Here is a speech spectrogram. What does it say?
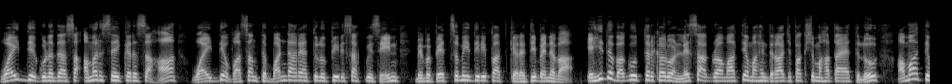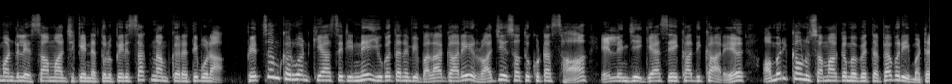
වෛද්‍ය ගුණදාස අමරසේකර සහ වෛද්‍ය වසන්ත බණ්ඩාර ඇතුළු පිරිසක් විසින් මෙම පෙත්සම ඉදිරිපත් කර තිබෙනවා. එහිද වග උත්තරකරුවන් ලෙස අග්‍රාමාත්‍ය මහින්ද රාජපක්ෂ මහතා ඇතුළු අමාත්‍ය මණ්ඩලයේ සමාජිකයන් ඇතුළු පිරිසක් නම් කර තිබුණා. පෙත්සම්කරුවන් කියා සිටින්නේ යුගතනවි බලාගාරයේ රජයේ සතු කොටස් හා LNG ගෑස් ඒකාධිකාරය ඇමරිකානු සමාගම වෙත පැවරීමට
